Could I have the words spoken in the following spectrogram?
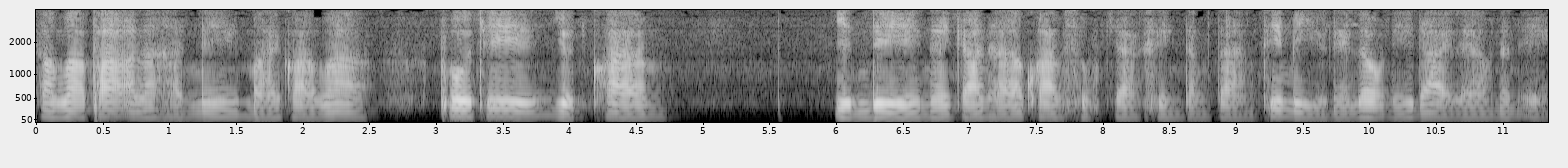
คำว่าพระอาหารหันต์นี้หมายความว่าผู้ที่หยุดความยินดีในการหาความสุขจากสิ่งต่างๆ ที่มีอยู่ในโลกนี้ได้แล้วนั่นเอง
